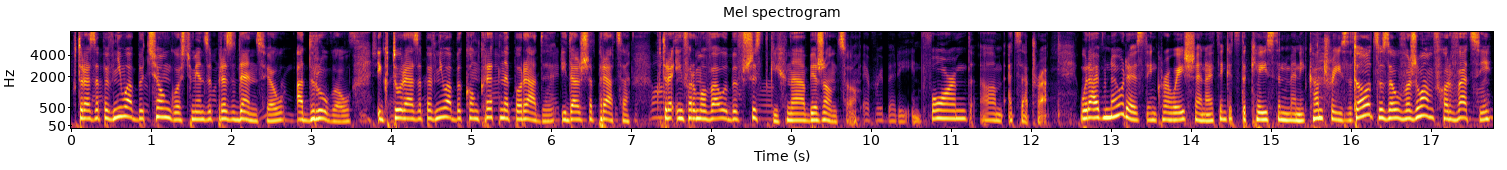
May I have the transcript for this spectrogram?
która zapewniłaby ciągłość między prezydencją a drugą i która zapewniłaby konkretne porady i dalsze prace, które informowałyby wszystkich na bieżąco. um, To, co zauważyłam w Chorwacji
